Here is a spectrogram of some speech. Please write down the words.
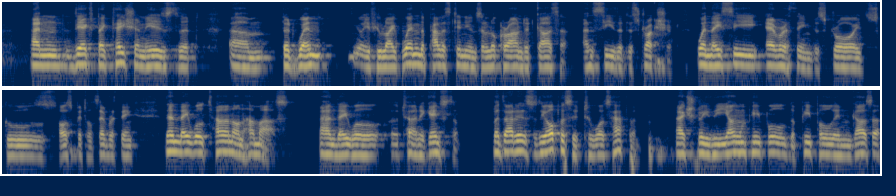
and the expectation is that um, that when, if you like, when the Palestinians look around at Gaza and see the destruction, when they see everything destroyed, schools, hospitals, everything, then they will turn on Hamas and they will uh, turn against them. But that is the opposite to what's happened. Actually, the young people, the people in Gaza,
